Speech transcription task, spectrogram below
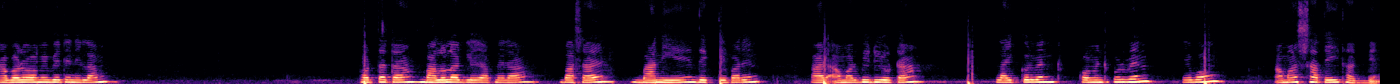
আবারও আমি বেটে নিলাম। ভর্তাটা ভালো লাগলে আপনারা বাসায় বানিয়ে দেখতে পারেন। আর আমার ভিডিওটা লাইক করবেন, কমেন্ট করবেন এবং আমার সাথেই থাকবেন।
